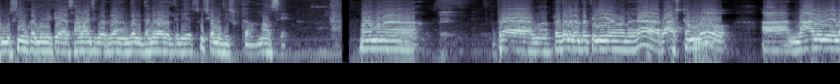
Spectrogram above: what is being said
ముస్లిం కమ్యూనిటీ ఆ సామాజిక వర్గాన్ని అందరికీ ధన్యవాదాలు తెలియజేస్తూ చెల్లు తీసుకుంటాను. నమస్తే. మన మన ప్ర ప్రజలకంతా తెలియజేయమనగా రాష్ట్రంలో నాలుగు వేల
